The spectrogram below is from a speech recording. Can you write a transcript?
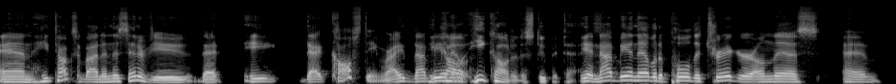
And he talks about in this interview that he that cost him, right? Not he being called, able, he called it a stupid test. Yeah, not being able to pull the trigger on this. Um,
